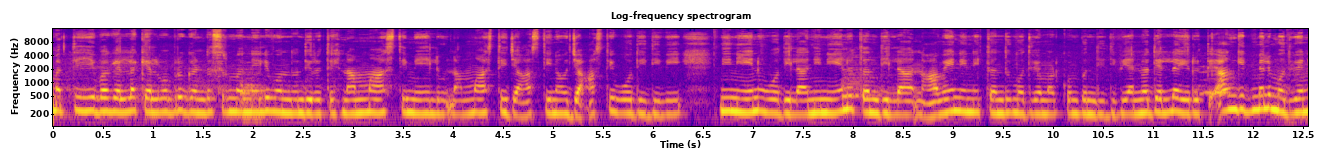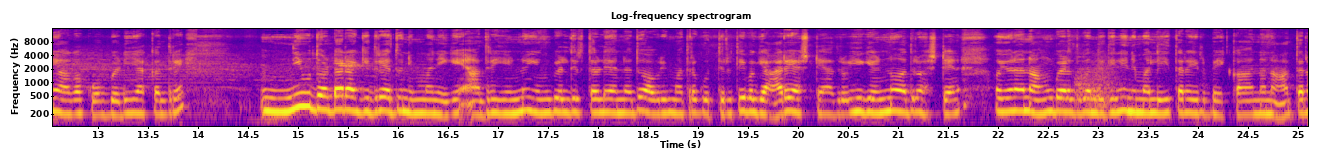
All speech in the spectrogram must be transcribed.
ಮತ್ತು ಇವಾಗೆಲ್ಲ ಕೆಲವೊಬ್ಬರು ಗಂಡಸ್ರ ಮನೇಲಿ ಒಂದೊಂದು ಇರುತ್ತೆ ನಮ್ಮ ಆಸ್ತಿ ಮೇಲು, ನಮ್ಮ ಆಸ್ತಿ ಜಾಸ್ತಿ, ನಾವು ಜಾಸ್ತಿ ಓದಿದ್ದೀವಿ ನೀನೇನು ಓದಿಲ್ಲ, ನೀನೇನು ತಂದಿಲ್ಲ, ನಾವೇ ನಿನಗೆ ತಂದು ಮದುವೆ ಮಾಡ್ಕೊಂಡು ಬಂದಿದ್ದೀವಿ ಅನ್ನೋದೆಲ್ಲ ಇರುತ್ತೆ. ಹಂಗಿದ್ಮೇಲೆ ಮದುವೆನೇ ಆಗೋಕ್ಕೆ ಹೋಗಬೇಡಿ. ಯಾಕಂದರೆ ನೀವು ದೊಡ್ಡವರಾಗಿದ್ದರೆ ಅದು ನಿಮ್ಮ ಮನೆಗೆ ಆದರೆ ಹೆಣ್ಣು ಹೆಂಗೆ ಬೆಳೆದಿರ್ತಾಳೆ ಅನ್ನೋದು ಅವ್ರಿಗೆ ಮಾತ್ರ ಗೊತ್ತಿರುತ್ತೆ. ಇವಾಗ ಯಾರೇ ಅಷ್ಟೇ ಆದರೂ, ಈಗ ಹೆಣ್ಣು ಆದರೂ ಅಷ್ಟೇ, ಅಯ್ಯೋ ನಾನು ಹಂಗೆ ಬೆಳೆದು ಬಂದಿದ್ದೀನಿ, ನಿಮ್ಮಲ್ಲಿ ಈ ಥರ ಇರಬೇಕಾ? ನಾನು ಆ ಥರ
